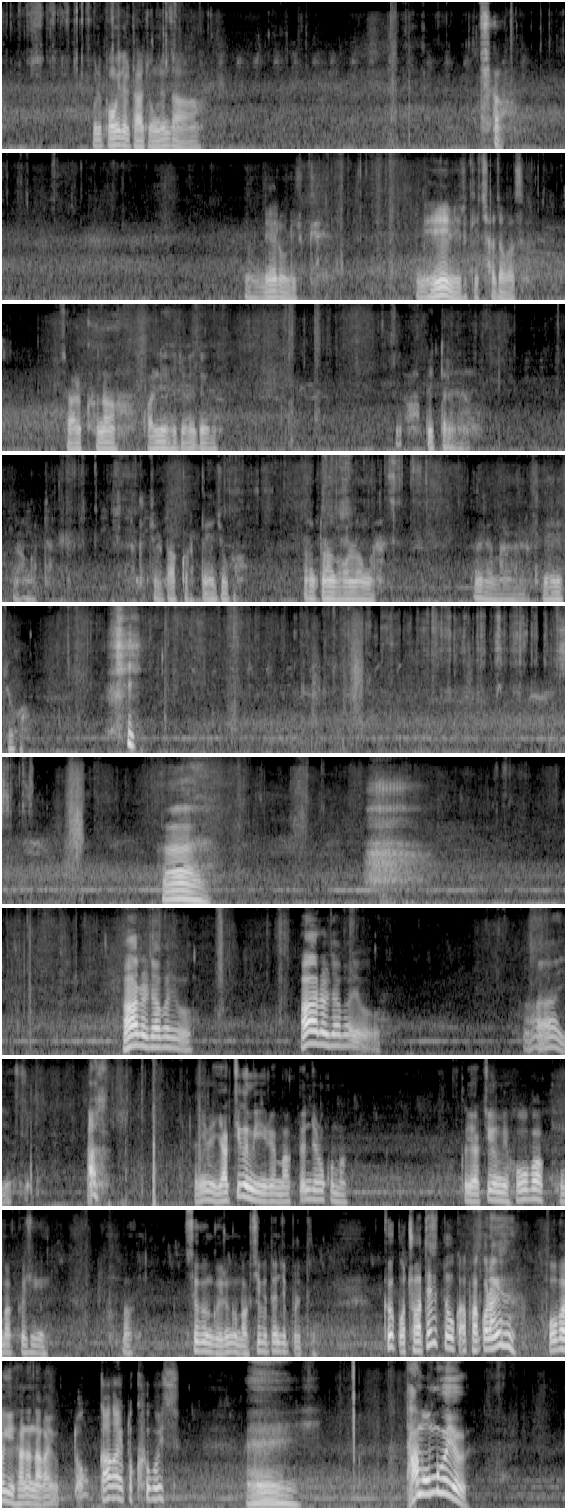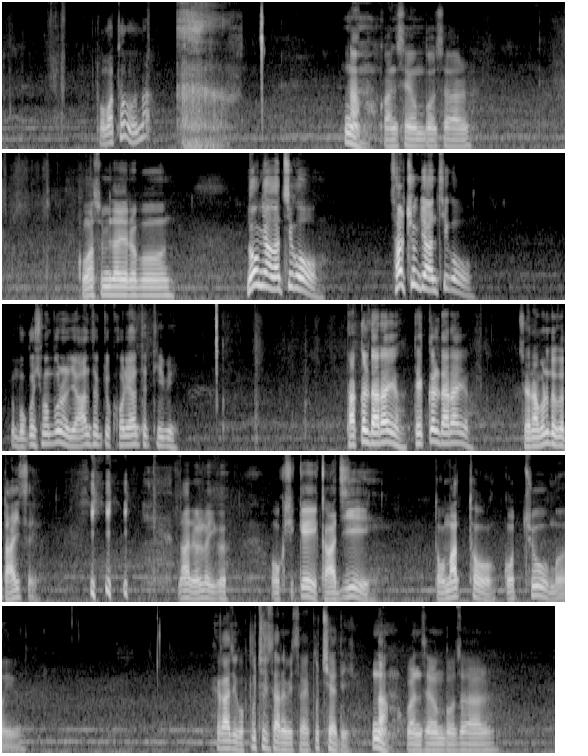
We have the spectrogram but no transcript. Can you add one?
우리 봉이들 다 죽는다. 자. 내일 올려줄게. 매일 이렇게 찾아와서 잘 크나 관리해 줘야 되고. 삐뚤어 그런 것들. 이렇게 줄 밖으로 빼주고. 엉뚱한 거 올라온 거. 그래 말고 이렇게 내려주고. 아. 알을 잡아요. 알을 잡아요. 아, 예. 아. 아니면 약지금이 이래 막 던져놓고 막 그 약지금이 호박 막 그시기 막 썩은 거 이런 거 막 집어 던져 버렸더니 그 고추 밭에서 또 밭고랑에서 호박이 하나 나가요 또 가가요 또 크고 있어. 에이. 다 못 먹어요. 토마토 얼마 남 관세음보살. 고맙습니다 여러분. 농약 안 치고 살충제 안 치고 그 먹고 싶은 분은 안석주 코리안트 TV 댓글 달아요 댓글 달아요. 전화번호도 그거 다 있어요 난 원래 이거 옥시게이 가지 토마토 고추 뭐 이거 해가지고 붙일 사람 있어야 붙여야 돼. 남 관세음보살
